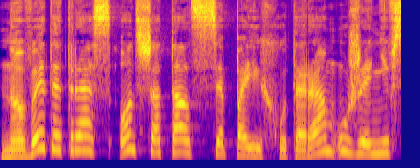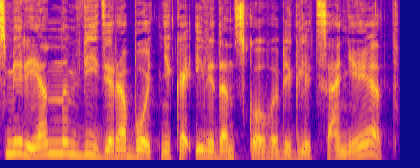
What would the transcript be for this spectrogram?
Но в этот раз он шатался по их хуторам уже не в смиренном виде работника или донского беглеца, нет.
